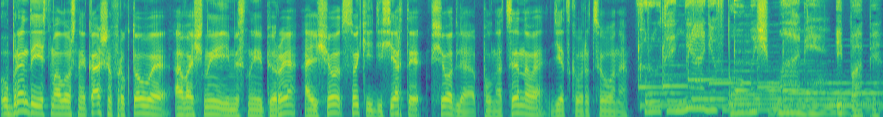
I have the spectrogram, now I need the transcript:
У бренда есть молочные каши, фруктовые, овощные и мясные пюре, а еще соки и десерты. Все для полноценного детского рациона. Фрутоняня в помощь маме И папе.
